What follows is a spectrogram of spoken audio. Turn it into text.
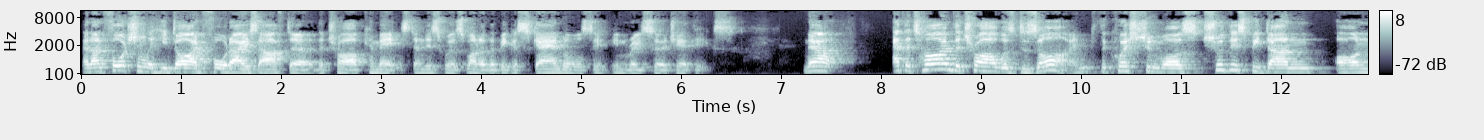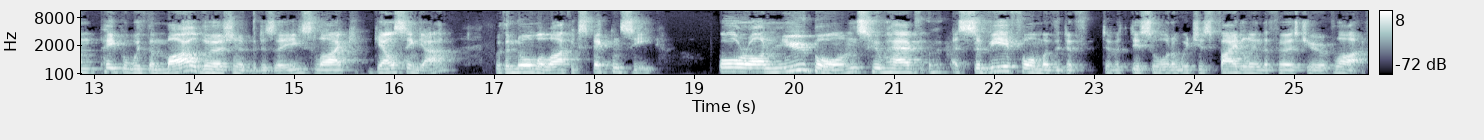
and unfortunately, he died four days after the trial commenced, and this was one of the biggest scandals in, in research ethics. Now, at the time the trial was designed, the question was should this be done on people with the mild version of the disease, like Gelsinger, with a normal life expectancy, or on newborns who have a severe form of the disorder, which is fatal in the first year of life?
